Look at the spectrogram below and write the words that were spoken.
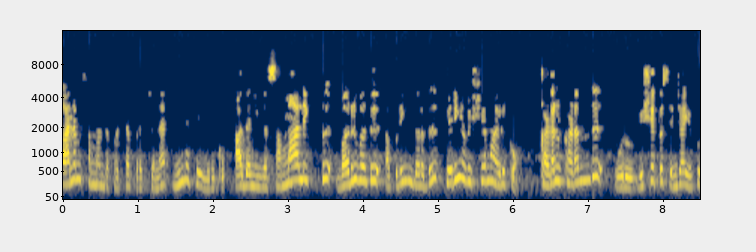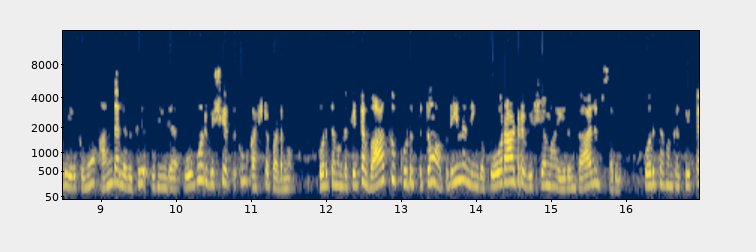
பணம் சம்பந்தப்பட்ட பிரச்சனை இன்னைக்கே இருக்கும். அதை நீங்கள் சமாளித்து வருவது அப்படிங்கிறது பெரிய விஷயமா இருக்கும். கடல் கடந்து ஒரு விஷயத்த செஞ்சால் எப்படி இருக்குமோ அந்த அளவுக்கு நீங்கள் ஒவ்வொரு விஷயத்துக்கும் கஷ்டப்படணும். ஒருத்தவங்க கிட்ட வாக்கு கொடுத்துட்டோம் அப்படின்னு நீங்கள் போராடுற விஷயமா இருந்தாலும் சரி ஒருத்தவங்க கிட்ட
